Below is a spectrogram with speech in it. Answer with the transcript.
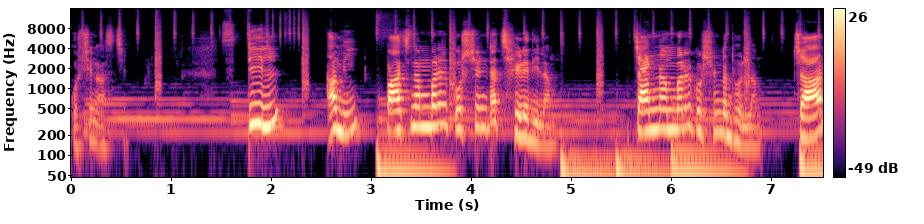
কোশ্চেন আসছে। স্টিল আমি পাঁচ নম্বরের কোশ্চেনটা ছেড়ে দিলাম। চার নম্বরের কোশ্চেনটা ধরলাম। চার,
